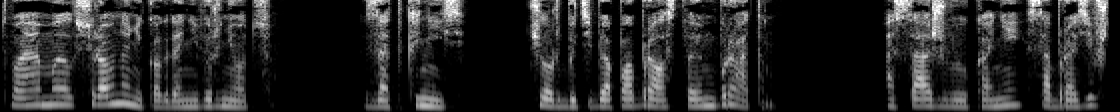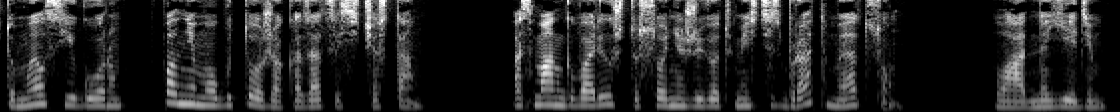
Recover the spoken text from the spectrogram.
Твоя Мэл все равно никогда не вернется. Заткнись. Черт бы тебя побрал с твоим братом. Осаживаю коней, сообразив, что Мэл с Егором вполне могут тоже оказаться сейчас там. Осман говорил, что Соня живет вместе с братом и отцом. Ладно, едем.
